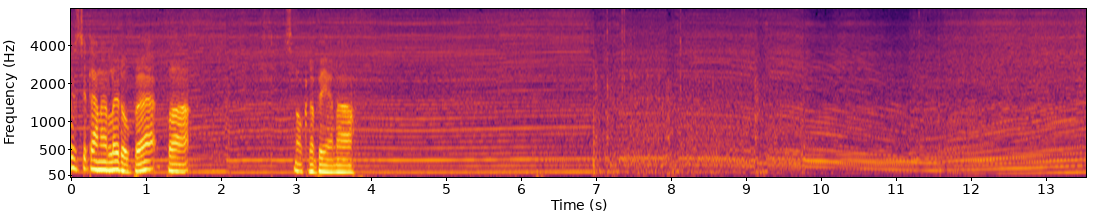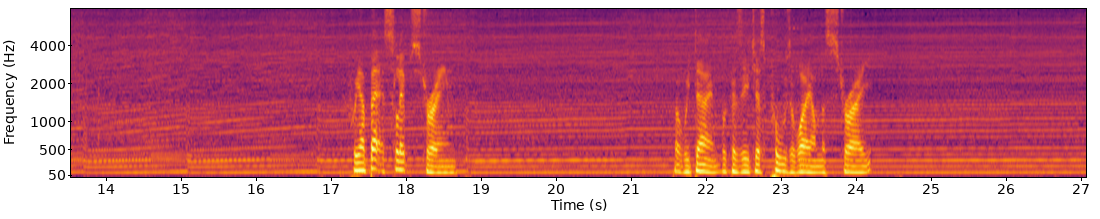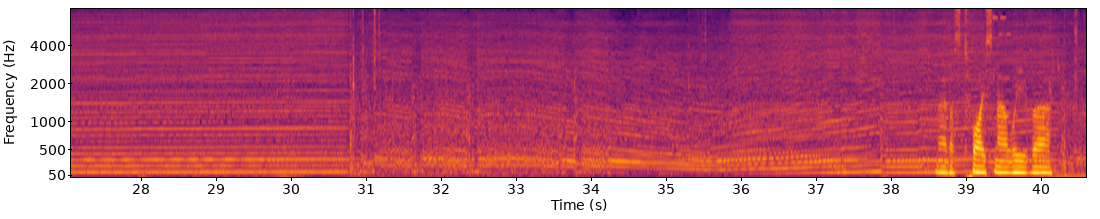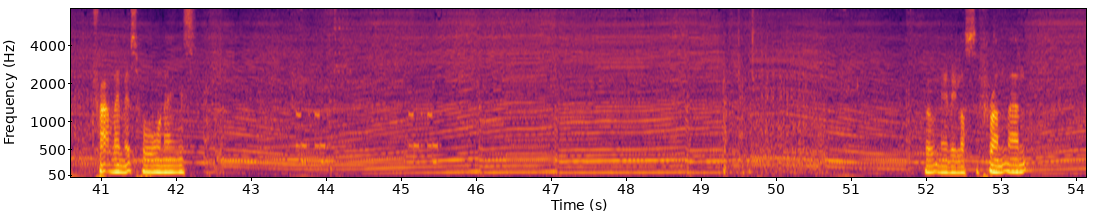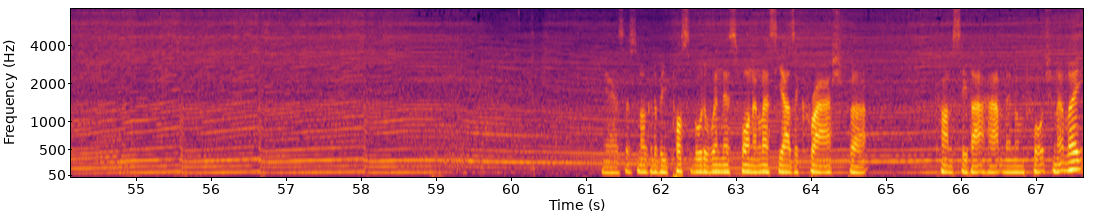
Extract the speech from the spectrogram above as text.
Closed it down a little bit, but it's not going to be enough. If we had better slipstream, but we don't because he just pulls away on the straight. No, that's twice now we've uh, track limits warnings. Oh, nearly lost the front then. Yeah, so it's not going to be possible to win this one unless he has a crash, but can't see that happening unfortunately.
